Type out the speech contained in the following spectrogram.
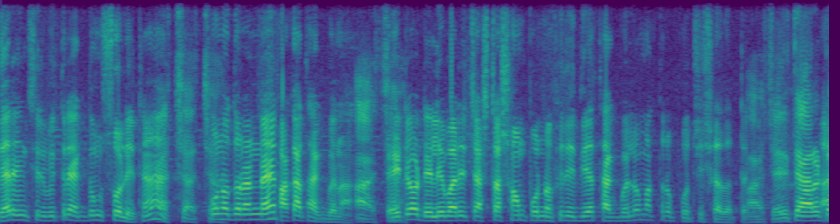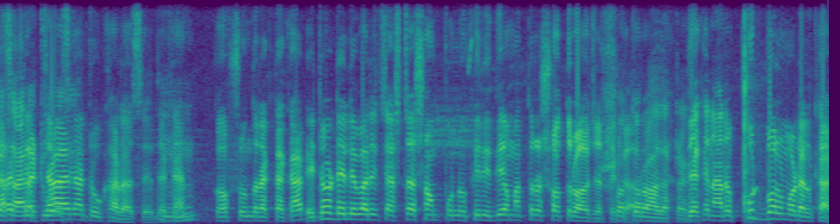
দেড় ইঞ্চির ভিতরে একদম সলিড হ্যাঁ? আচ্ছা, আচ্ছা। কোনো ধরনের ফাঁকা থাকবে না। আচ্ছা। এটাও ডেলিভারি চার্জটা সম্পূর্ণ ফ্রি দিয়ে থাকবে মাত্র পঁচিশ হাজার টাকা। আচ্ছা এতে আরেকটা চায়না টু আছে। চায়না টু খাট আছে দেখেন। খুব সুন্দর একটা খাট এটাও ডেলিভারি চার্জটা সম্পূর্ণ ফ্রি দিয়ে মাত্র সতেরো হাজার টাকা। সতেরো হাজার টাকা। দেখেন আরও ফুটবল মডেল খাট?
